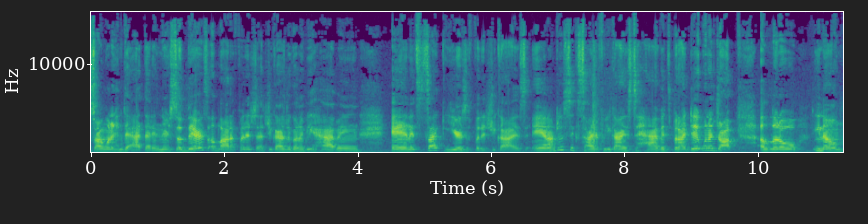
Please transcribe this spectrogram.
so i wanted him to add that in there. So there's a lot of footage that you guys are going to be having and it's like years of footage you guys. And i'm just excited for you guys to have it. But i did want to drop a little you know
